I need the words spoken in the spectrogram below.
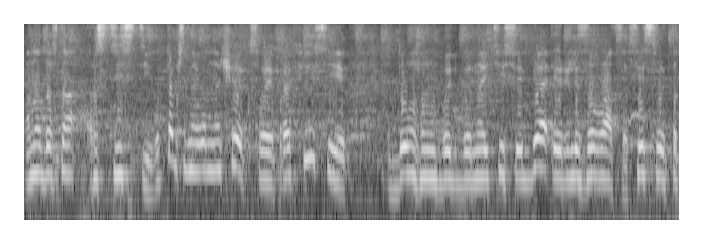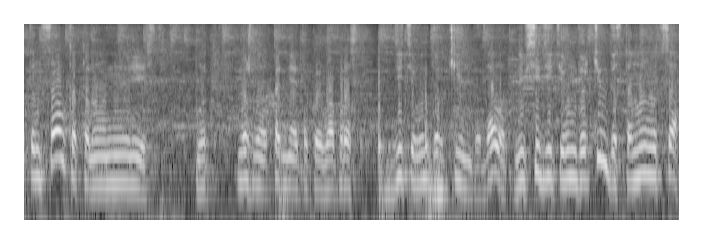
она должна расцвести. Вот так же, наверное, человек в своей профессии должен быть бы найти себя и реализоваться, весь свой потенциал, который у него есть. Вот можно поднять такой вопрос, дети вундеркинда, да, вот не все дети вундеркинда становятся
